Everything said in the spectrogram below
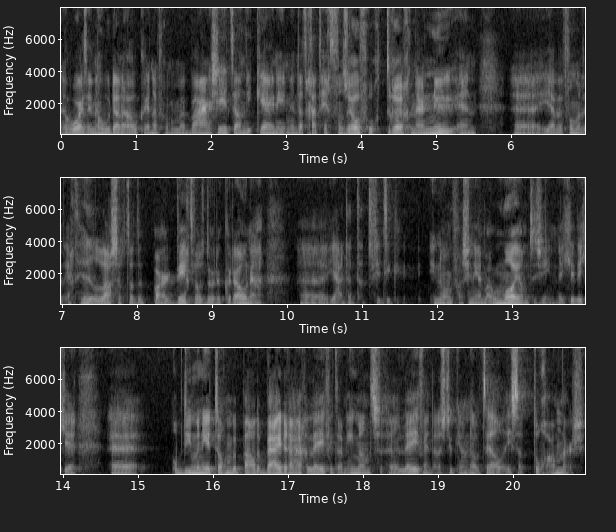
hoort, en hoe dan ook... Hè, maar waar zit dan die kern in? En dat gaat echt van zo vroeg terug naar nu... En eh, ja, we vonden het echt heel lastig dat het park dicht was door de corona. Eh, ja, dat, dat vind ik enorm fascinerend, maar ook mooi om te zien. Dat je, dat je eh, op die manier toch een bepaalde bijdrage levert aan iemands eh, leven. En dat is natuurlijk in een hotel is dat toch anders.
